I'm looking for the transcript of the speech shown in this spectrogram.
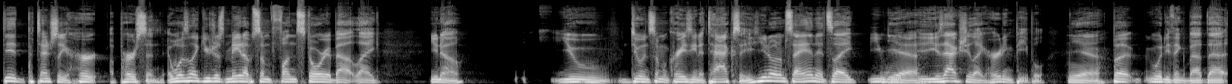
did potentially hurt a person. It wasn't like you just made up some fun story about like you know you doing something crazy in a taxi. You know what I'm saying? It's like you Yeah. he's actually like hurting people. yeah. But what do you think about that?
